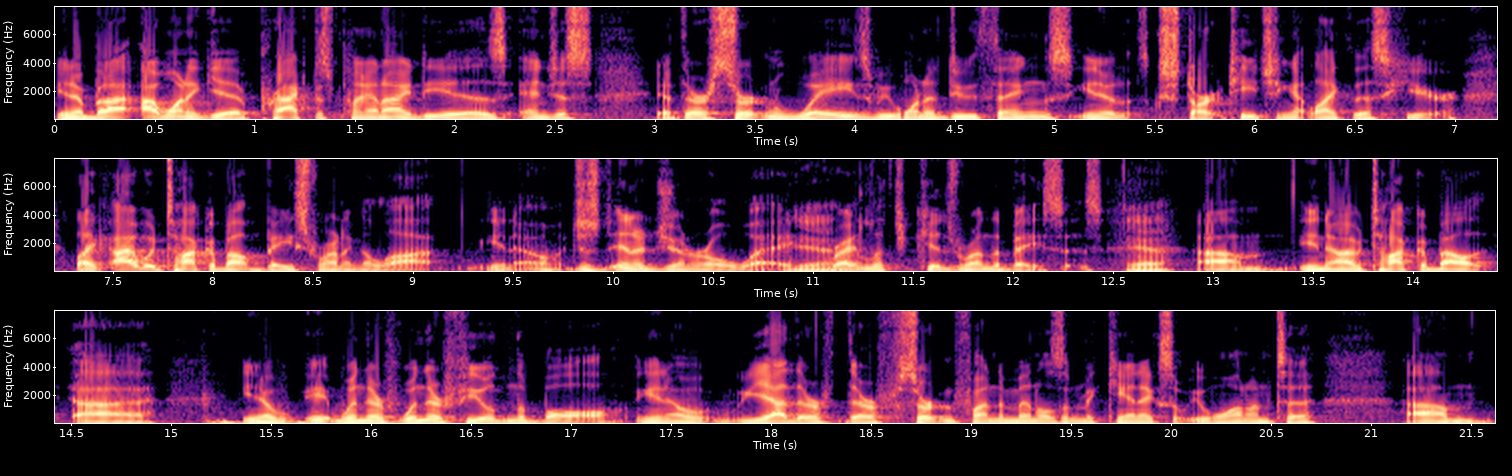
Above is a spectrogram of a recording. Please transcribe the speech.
you know, but I, I want to give practice plan ideas and just if there are certain ways we want to do things, you know, let's start teaching it like this here. Like I would talk about base running a lot, you know, just in a general way, Yeah. right? Let your kids run the bases. Yeah. Um, you know, I would talk about, uh, you know, it, when they're when they're fielding the ball. You know, yeah, there there are certain fundamentals and mechanics that we want them to um,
